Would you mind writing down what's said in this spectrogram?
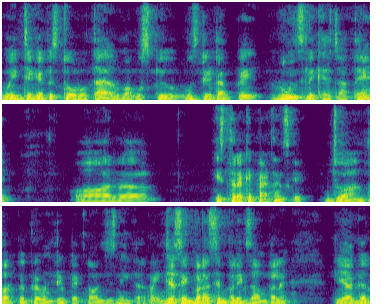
वो एक जगह पे स्टोर होता है और उसके, उस डेटा पे रूल्स लिखे जाते हैं। और इस तरह के पैटर्न्स के, जो आमतौर पे प्रिवेंटिव टेक्नोलॉजीज़ नहीं कर पाई। जैसे एक बड़ा सिंपल एग्जांपल है कि अगर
